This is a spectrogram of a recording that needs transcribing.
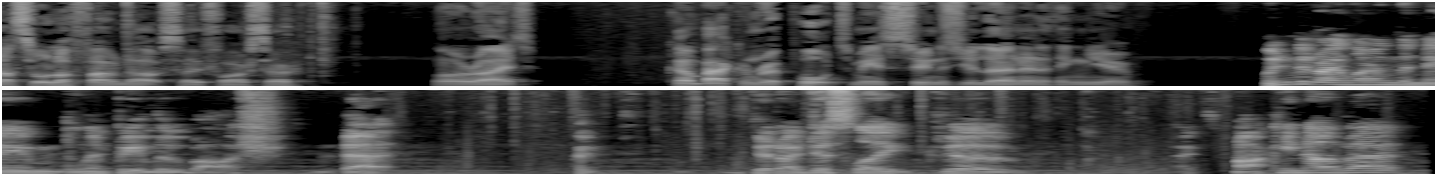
That's all I've found out so far, sir. All right. Come back and report to me as soon as you learn anything new. When did I learn the name Limpy Lubosh? That. I, did I just like uh, ex machina that?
